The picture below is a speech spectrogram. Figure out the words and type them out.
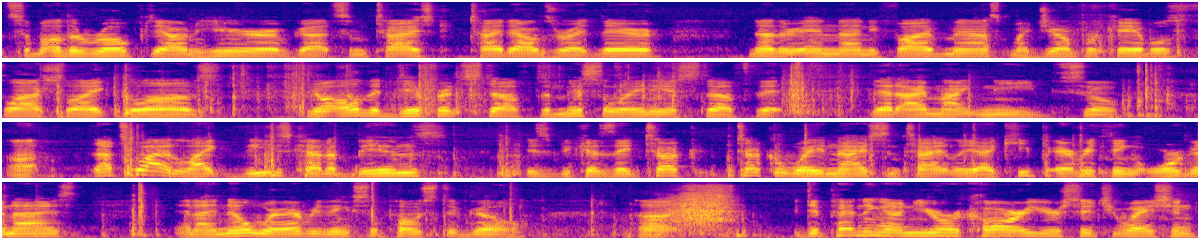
some other rope down here. I've got some tie tie downs right there. Another N95 mask. My jumper cables, flashlight, gloves. You know all the different stuff, the miscellaneous stuff that that I might need. So uh, that's why I like these kind of bins is because they tuck tuck away nice and tightly. I keep everything organized and I know where everything's supposed to go. Uh, depending on your car, your situation,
